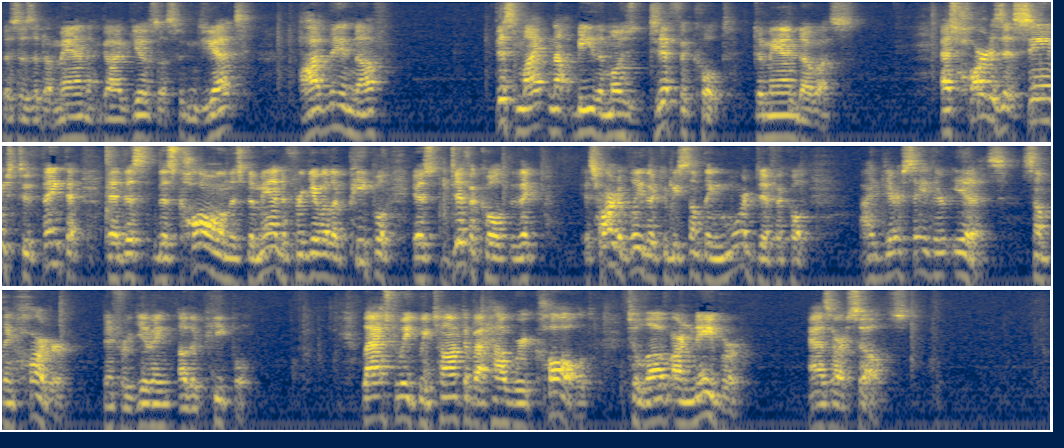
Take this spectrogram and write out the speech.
This is a demand that God gives us. And yet, oddly enough, this might not be the most difficult demand of us as hard as it seems to think that, that this, this call and this demand to forgive other people is difficult, that it's hard to believe there could be something more difficult. I dare say there is something harder than forgiving other people. Last week we talked about how we're called to love our neighbor as ourselves.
